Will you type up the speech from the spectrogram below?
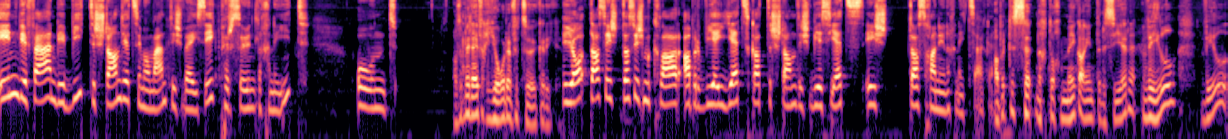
Inwiefern, wie weit der Stand jetzt im Moment ist, weiß ich persönlich nicht. Und Also wir haben einfach Jahre Verzögerung. Ja, das ist, das ist mir klar. Aber wie jetzt gerade der Stand ist, wie es jetzt ist, das kann ich noch nicht sagen. Aber das sollte mich doch mega interessieren, weil, weil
